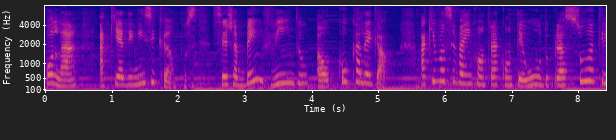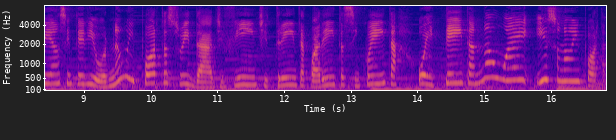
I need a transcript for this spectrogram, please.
Olá, aqui é Denise Campos. Seja bem-vindo ao Cuca Legal. Aqui você vai encontrar conteúdo para a sua criança interior, não importa a sua idade, 20, 30, 40, 50, 80, não é, isso não importa.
